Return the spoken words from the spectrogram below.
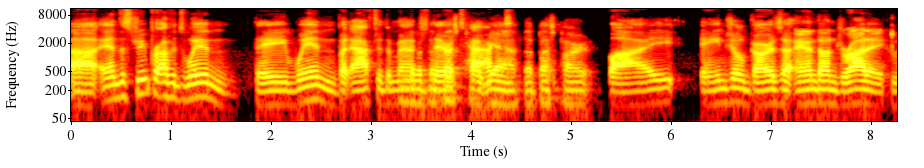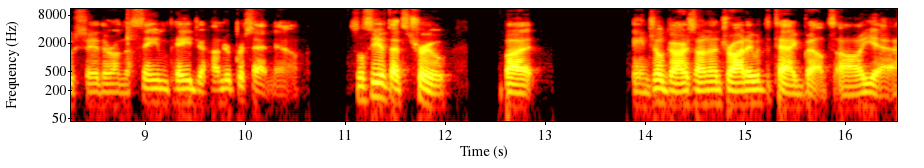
Uh, and the Street Profits win. They win, but after the match, but the they're best part, attacked yeah, the best part. by Angel Garza and Andrade, who say they're on the same page 100% now. So we'll see if that's true. But Angel Garza and Andrade with the tag belts. Oh yeah,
